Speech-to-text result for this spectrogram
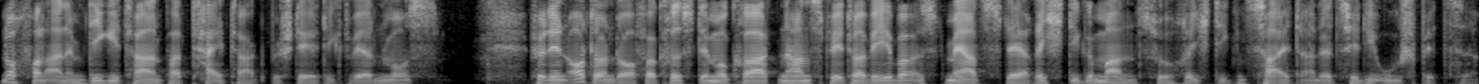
noch von einem digitalen Parteitag bestätigt werden muss? Für den Otterndorfer Christdemokraten Hans-Peter Weber ist Merz der richtige Mann zur richtigen Zeit an der CDU-Spitze.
